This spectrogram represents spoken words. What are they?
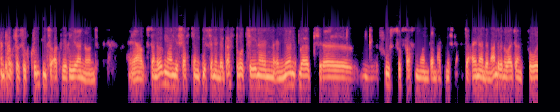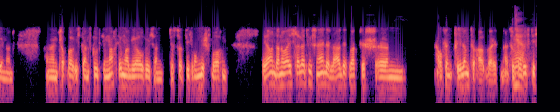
und habe versucht, Kunden zu akquirieren und ja, habe es dann irgendwann geschafft, so ein bisschen in der Gastrozene in, in Nürnberg äh, Fuß zu fassen und dann hat mich der eine den anderen weiterempfohlen und einen Job habe ich ganz gut gemacht immer, glaube ich, und das hat sich rumgesprochen. Ja, und dann war ich relativ schnell in der Lage, praktisch ähm, auf Empfehlung zu arbeiten. Also Ja. so richtig,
